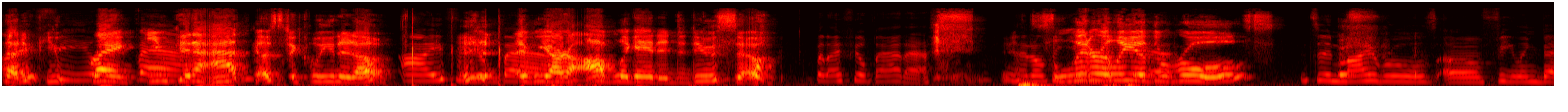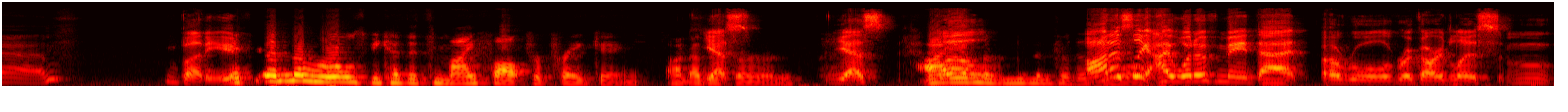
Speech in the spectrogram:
that I if you feel prank, you can ask us to clean it up, I feel bad. and we are obligated to do so. But I feel bad asking. I don't It's literally in the rules, It's in my rules of feeling bad. buddy. It's in the rules because it's my fault for pranking on other Yes. servers. Yes. I Well, am the reason for this. Honestly, rule. I would have made that a rule regardless. Mm,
